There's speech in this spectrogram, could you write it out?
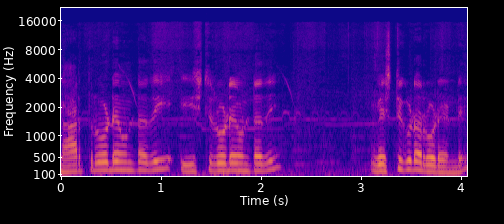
నార్త్ రోడే ఉంటుంది ఈస్ట్ రోడే ఉంటుంది వెస్ట్ కూడా రోడే అండి.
